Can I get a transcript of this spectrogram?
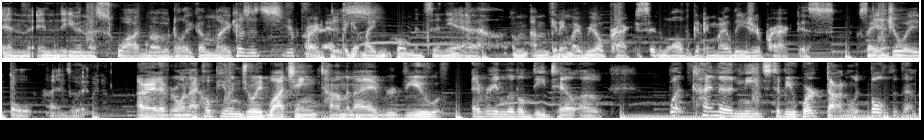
in in even the squad mode. Like, I'm like, because it's your all right, I have to get my moments in. Yeah, I'm, I'm getting my real practice in while I'm getting my leisure practice because I Yeah. enjoy both ends of it. All right, everyone. I hope you enjoyed watching Tom and I review every little detail of what kind of needs to be worked on with both of them.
